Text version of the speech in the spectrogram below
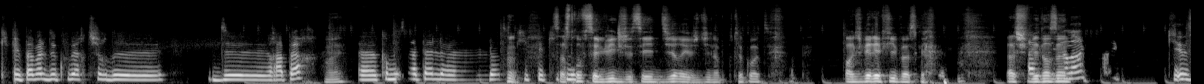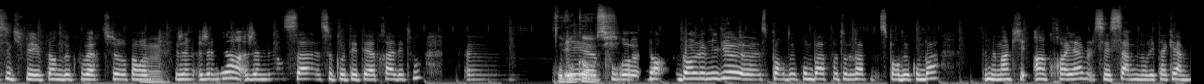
qui fait pas mal de couvertures de, de rappeurs. Ouais. Euh, comment il s'appelle l'autre qui fait tout Ça se trouve, c'est lui que j'essayais de dire et je dis n'importe quoi. Faudra que je vérifie parce que là, je suis Ah, dans un. Qui, aussi qui fait plein de couvertures. Enfin. Ouais, J'aime bien, j'aime bien ça, ce côté théâtral et tout. Euh, provoquant et, euh, aussi. pour, euh, dans, dans le milieu sport de combat, photographe sport de combat, il y en a un qui est incroyable, c'est Sam Noritakam.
